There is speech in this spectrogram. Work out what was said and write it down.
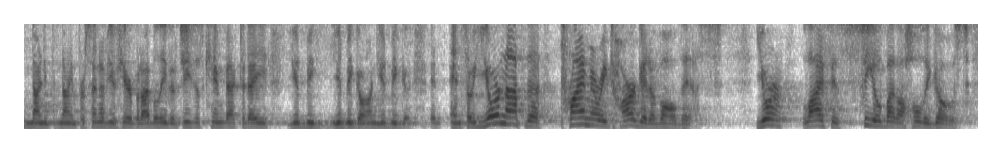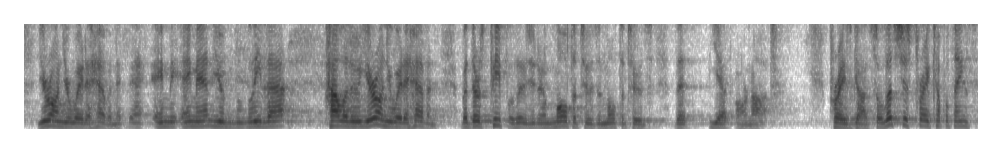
99% of you here, but I believe if Jesus came back today, you'd be, you'd be gone, you'd be. And, and so you're not the primary target of all this. Your life is sealed by the Holy Ghost. You're on your way to heaven. Amen? You believe that? Hallelujah. You're on your way to heaven. But there's people, there's you know, multitudes and multitudes that yet are not. Praise God. So let's just pray a couple things.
